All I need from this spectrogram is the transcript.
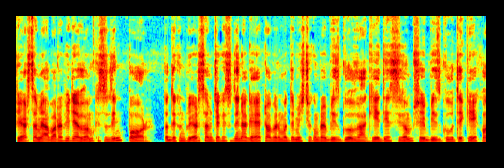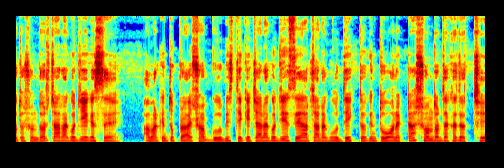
ফিয়ার্স আমি আবারও ফিরে এলাম কিছুদিন পর। তো দেখুন ফিয়ার্স আমি যে কিছুদিন আগে টবের মধ্যে মিষ্টি কুমড়ার বীজগুলো লাগিয়ে দিয়েছিলাম, সেই বীজগুলো থেকে কত সুন্দর চারা গজিয়ে গেছে। আমার কিন্তু প্রায় সবগুলো বীজ থেকে চারা গজিয়েছে, আর চারাগুলো দেখতেও কিন্তু অনেকটা সুন্দর দেখা যাচ্ছে।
